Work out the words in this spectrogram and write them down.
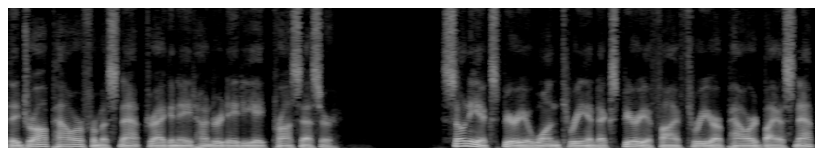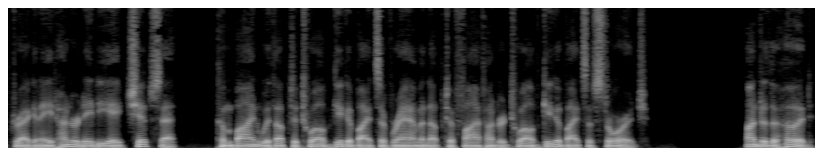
they draw power from a Snapdragon 888 processor. Sony Xperia 1 III and Xperia 5 III are powered by a Snapdragon 888 chipset, combined with up to 12 GB of RAM and up to 512 GB of storage. Under the hood,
